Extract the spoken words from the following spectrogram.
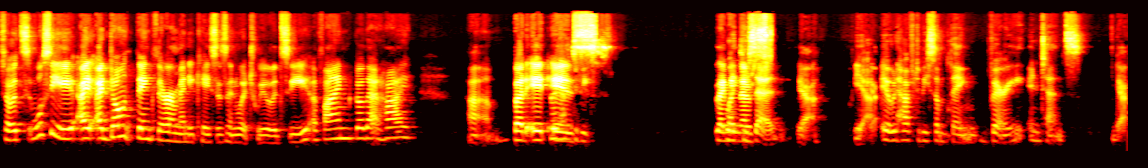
So it's we'll see. I, I don't think there are many cases in which we would see a fine go that high, um, but it It to be- is. I mean, like you there's said. yeah, Yeah, it would have to be something very intense. yeah.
